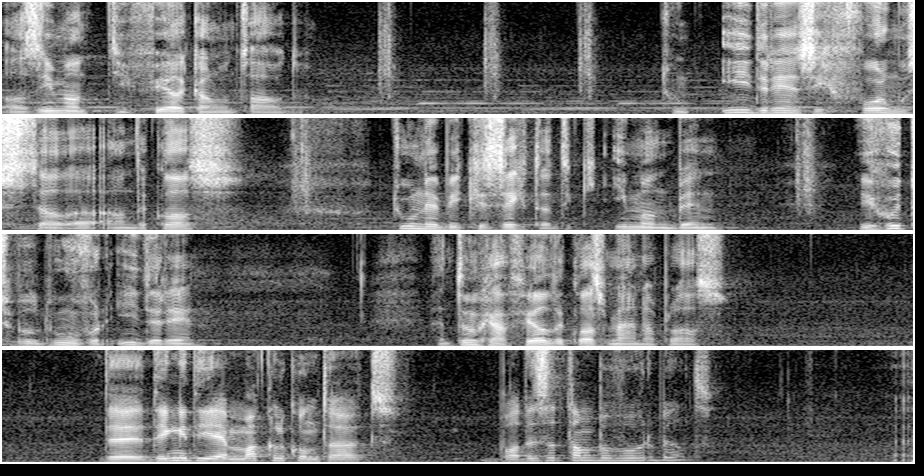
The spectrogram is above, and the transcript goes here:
als iemand die veel kan onthouden. Toen iedereen zich voor moest stellen aan de klas, toen heb ik gezegd dat ik iemand ben die goed wil doen voor iedereen. En toen gaf heel de klas mij een applaus. De dingen die jij makkelijk onthoudt, wat is dat dan bijvoorbeeld? Eh,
